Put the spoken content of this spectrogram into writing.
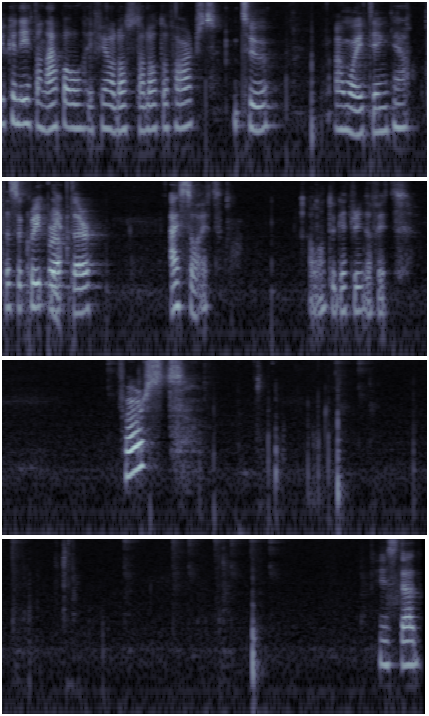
You can eat an apple if you have lost a lot of hearts. Two. I'm waiting. Yeah. There's a creeper Yeah. up there. I saw it. I want to get rid of it. First. He's dead.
